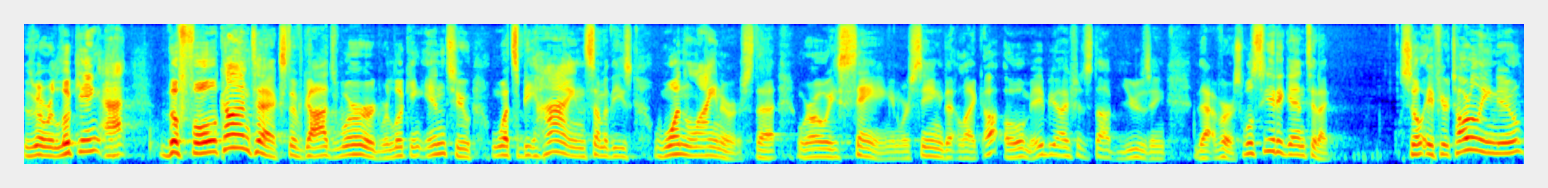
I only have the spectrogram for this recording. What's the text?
is where we're looking at the full context of God's word. We're looking into what's behind some of these one-liners that we're always saying, and we're seeing that like, uh-oh, maybe I should stop using that verse. We'll see it again today. So if you're totally new,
